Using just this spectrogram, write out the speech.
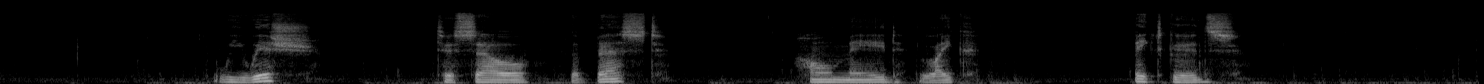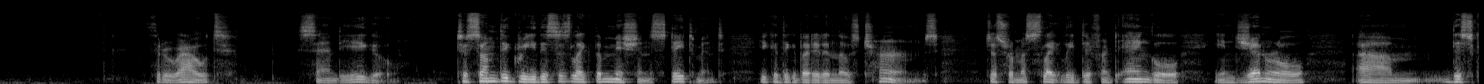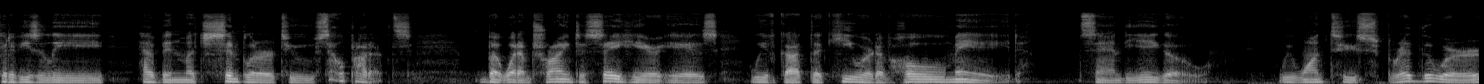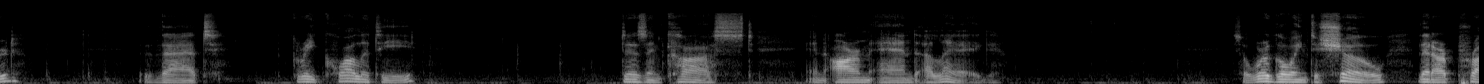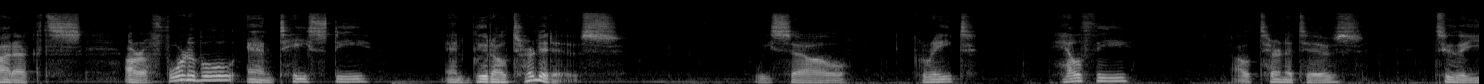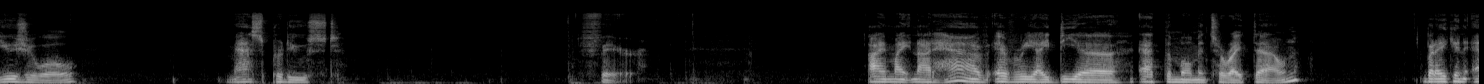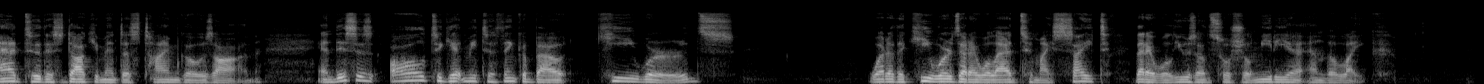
We wish to sell the best homemade like baked goods throughout San Diego. To some degree, this is like the mission statement. You can think about it in those terms just from a slightly different angle. In general, um, this could have easily have been much simpler to sell products. But what I'm trying to say here is we've got the keyword of homemade, San Diego. We want to spread the word that great quality doesn't cost an arm and a leg. So we're going to show that our products are affordable and tasty and good alternatives. We sell great, healthy alternatives to the usual mass-produced fare. I might not have every idea at the moment to write down, but I can add to this document as time goes on. And this is all to get me to think about keywords. What are the keywords that I will add to my site, that I will use on social media, and the like.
